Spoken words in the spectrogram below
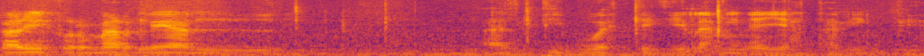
para informarle al al tipo este que la mina ya está limpia.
